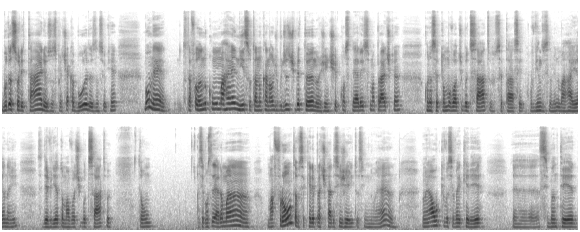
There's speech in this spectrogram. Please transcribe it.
budas solitários, os pratyeka budas, não sei o quê. Bom, né, tu tá falando com uma Mahayanista, tu tá no canal de budismo tibetano, a gente considera isso uma prática quando você toma o voto de Bodhisattva, você está ouvindo esse nome Mahayana aí, você deveria tomar o voto de Bodhisattva. Então, você considera uma, uma afronta você querer praticar desse jeito, assim, não é, não é algo que você vai querer é, se manter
